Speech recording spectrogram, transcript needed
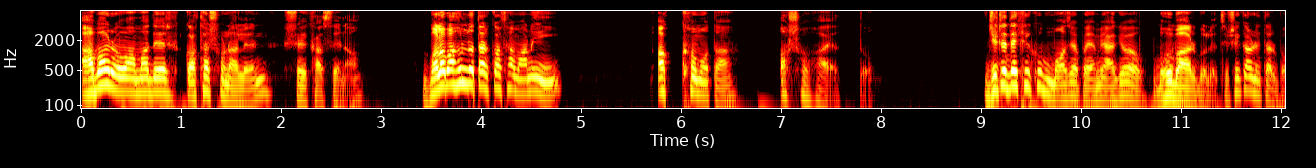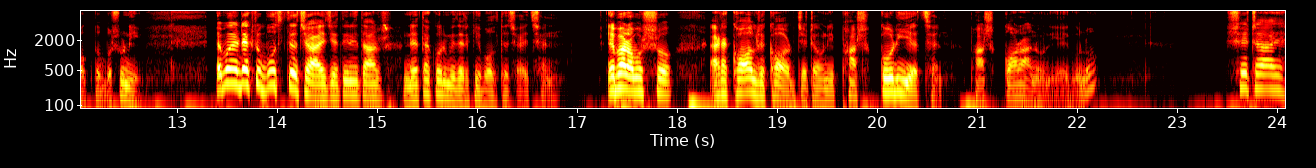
আবারও আমাদের কথা শোনালেন শেখ হাসিনা। বলা বাহুল্য তার কথা মানেই অক্ষমতা, অসহায়ত্ব। যেটা দেখে খুব মজা পাই, আমি আগেও বহুবার বলেছি, সে কারণে তার বক্তব্য শুনি। এবং এটা একটু বুঝতে চাই যে তিনি তার নেতাকর্মীদের কি বলতে চাইছেন। এবার অবশ্য একটা কল রেকর্ড যেটা উনি ফাঁস করিয়েছেন, ফাঁস করান উনি এগুলো, সেটায়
